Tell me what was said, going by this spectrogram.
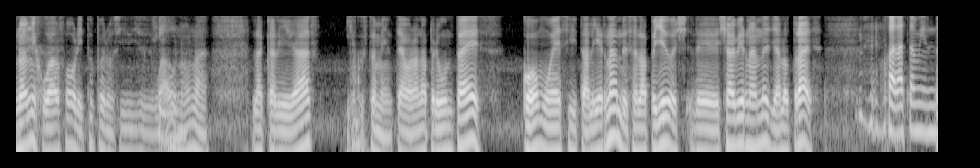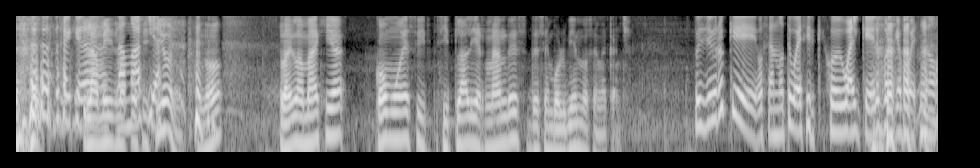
no es mi jugador favorito, pero sí dices, Sí. wow, ¿no? La, la calidad y justamente ahora la pregunta es, ¿cómo es Italia Hernández? El apellido de Xavi Hernández ya lo traes. ojalá también trajera la misma posición, ¿no? Trae la magia, ¿cómo es It- Citlali Hernández desenvolviéndose en la cancha? Pues yo creo que, o sea, no te voy a decir que juego igual que él, porque pues no.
